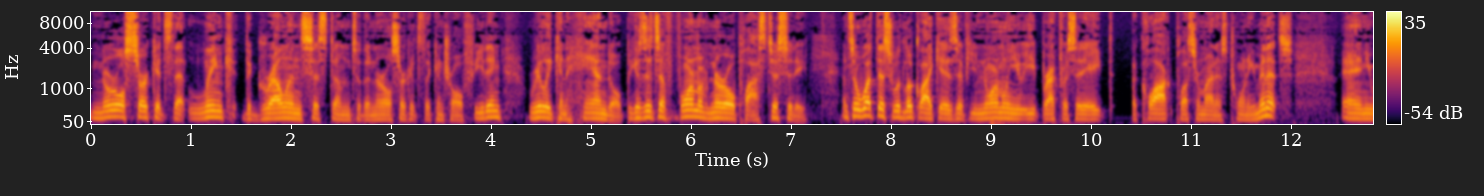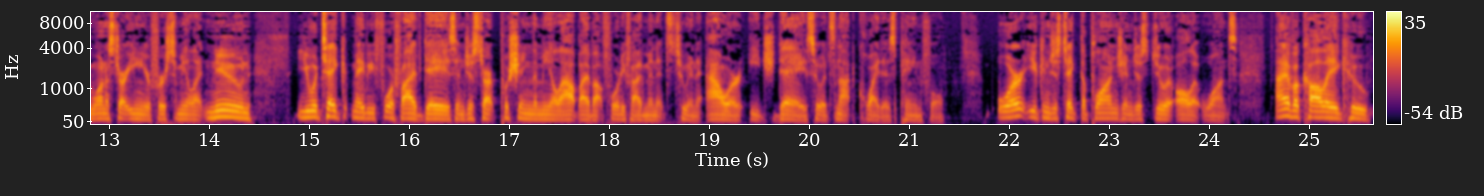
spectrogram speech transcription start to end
neural circuits that link the ghrelin system to the neural circuits that control feeding really can handle because it's a form of neuroplasticity. And so what this would look like is if you normally you eat breakfast at eight o'clock plus or minus 20 minutes and you want to start eating your first meal at noon, you would take maybe four or five days and just start pushing the meal out by about 45 minutes to an hour each day so it's not quite as painful. Or you can just take the plunge and just do it all at once. I have a colleague who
